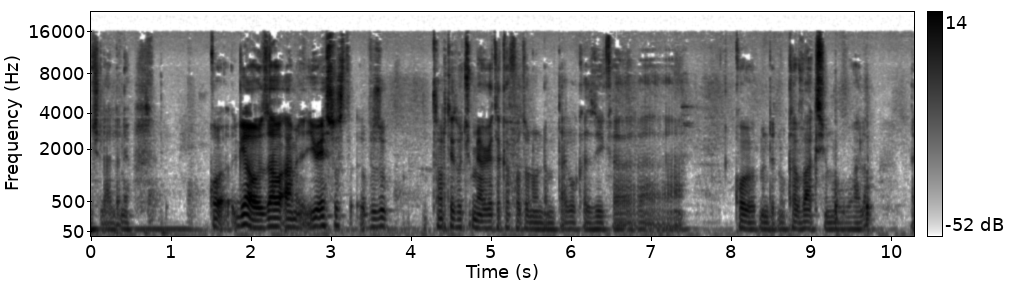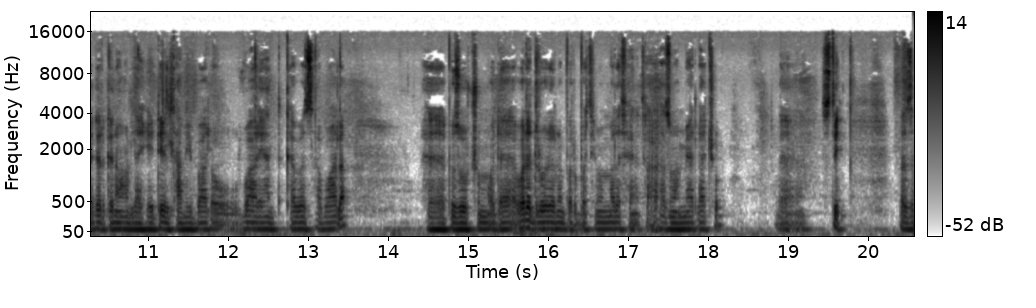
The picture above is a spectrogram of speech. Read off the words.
እንችላለን? ያው አም- US ውስጥ ብዙ ትምህርት ቤቶችም ያው የተከፈቱ ነው እንደምታውቀው ከዚህ ምንድነው ከ vaccine ኡ በኋላ። ነገር ግን አሁን ላይ ይሄ ዴልታ የሚባለው variant ከበዛ በኋላ ብዙዎቹም ወደ ድሮ ወደነበሩበት የመመለስ አይነት አዝማሚያ ያላቸው እስቲ በዛ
